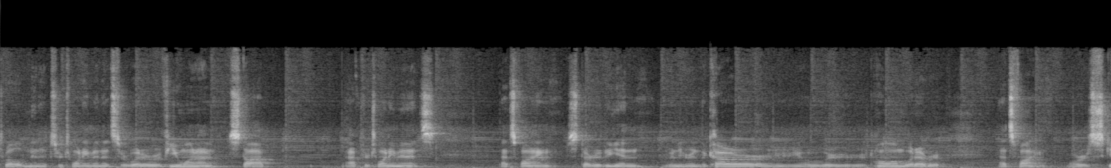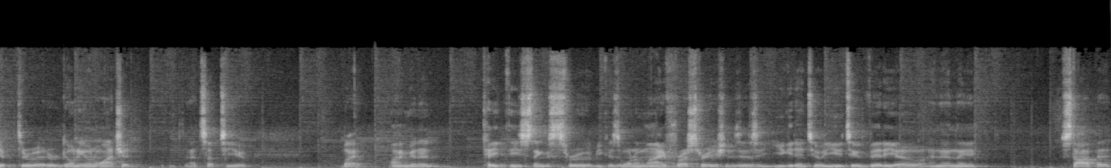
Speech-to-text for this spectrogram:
12 minutes or 20 minutes or whatever. If you want to stop after 20 minutes, that's fine. Start it again when you're in the car or, you know, we're at home, whatever. That's fine. Or skip through it or don't even watch it. That's up to you. But I'm going to take these things through because one of my frustrations is you get into a YouTube video and then they stop it.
